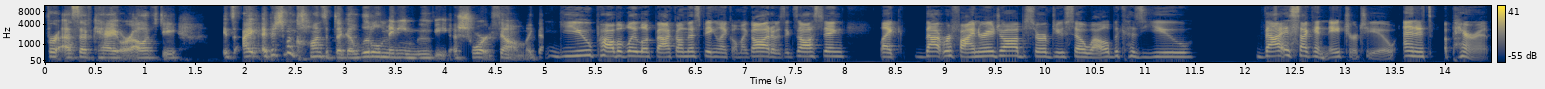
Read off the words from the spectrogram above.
for SFK or LFD, it's I, I pitched them a concept like a little mini movie, a short film. Like that. you probably look back on this being like oh my god it was exhausting like that refinery job served you so well because you that is second nature to you and it's apparent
